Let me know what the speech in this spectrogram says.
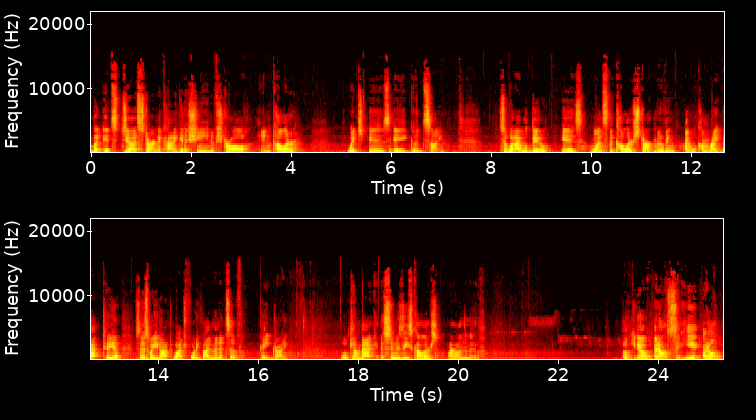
but it's just starting to kind of get a sheen of straw and color, which is a good sign. So what I will do is once the colors start moving, I will come right back to you. So this way you don't have to watch 45 minutes of paint drying. We'll come back as soon as these colors are on the move. Okie doke, I don't see, I don't,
